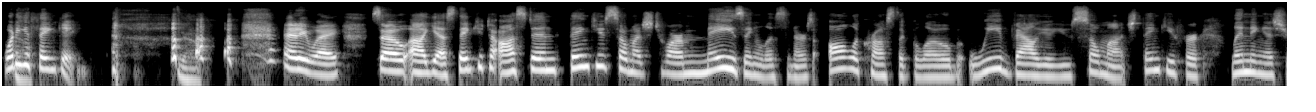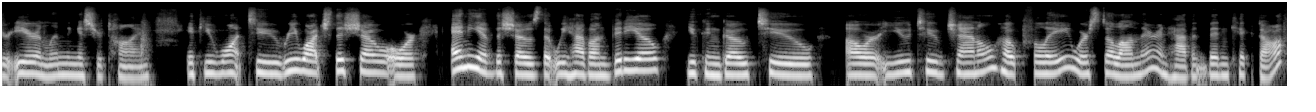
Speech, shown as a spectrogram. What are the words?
What are you thinking? Yeah. anyway, so uh, yes, thank you to Austin. Thank you so much to our amazing listeners all across the globe. We value you so much. Thank you for lending us your ear and lending us your time. If you want to rewatch this show or any of the shows that we have on video, you can go to our YouTube channel. Hopefully, we're still on there and haven't been kicked off.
